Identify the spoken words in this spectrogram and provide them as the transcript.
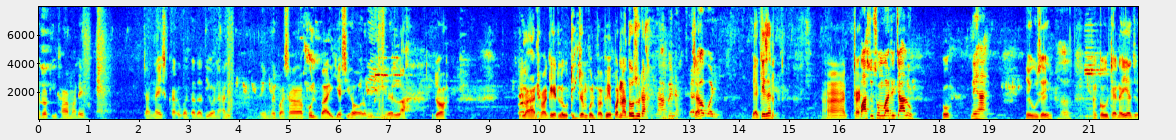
રોટલી ખાવા માટે ચેન્નાઈ ઇસ્કારો કરતા હતા તેઓને આલી. એમાં પાછા ફૂલપા આવી ગયા છીએ હવે ઉઠી વહેલા. જો. એટલે આઠ વાગે એટલે ઉઠી જ જમ ફૂલપા પેપર ના તો પડી. વેકેશન? હા પાછું સોમવારથી ચાલુ. હો. ને હા એવું છે. કોઈ ઉઠ્યા નહીં હજુ?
